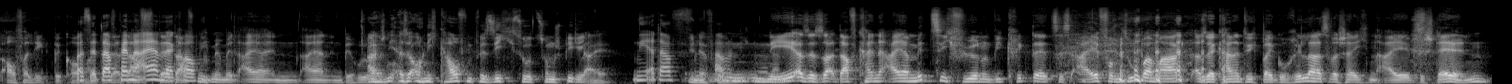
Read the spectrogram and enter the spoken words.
auferlegt bekommen Was, er hat. darf Der keine Eier der mehr darf kaufen? nicht mehr mit Eier in, Eiern in Berührung Also, also auch nicht kaufen für sich so zum Spiegelei. Nee, er darf In der Farbe nicht. Nee, also er darf keine Eier mit sich führen. Und wie kriegt er jetzt das Ei vom Supermarkt? Also er kann natürlich bei Gorillas wahrscheinlich ein Ei bestellen.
